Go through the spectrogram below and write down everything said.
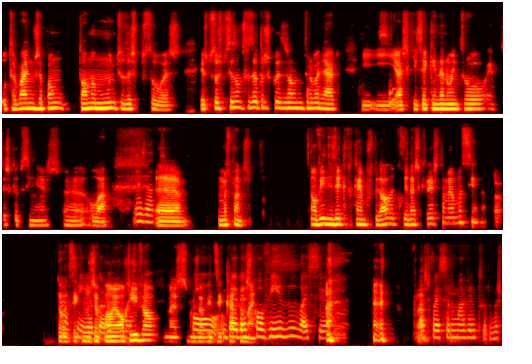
o, trabalho no Japão toma muito das pessoas. E as pessoas precisam de fazer outras coisas além de trabalhar. E, e acho que isso é que ainda não entrou em muitas cabecinhas ah, lá. Exato. Ah, mas pronto, ouvi dizer que cá em Portugal a corrida às creches também é uma cena. Pronto. Estou a Ah, dizer que sim, no agora Japão é horrível, mas, mas ouvi dizer que cá bebés também. Covid vai ser. Acho que vai ser uma aventura, mas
